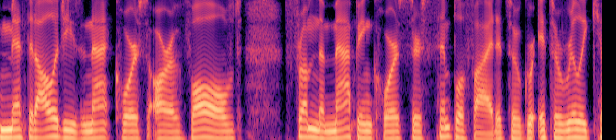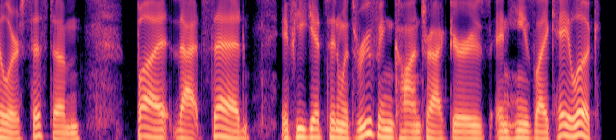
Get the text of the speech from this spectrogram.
methodologies in that course are evolved from the mapping course they're simplified it's a it's a really killer system but that said if he gets in with roofing contractors and he's like hey look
